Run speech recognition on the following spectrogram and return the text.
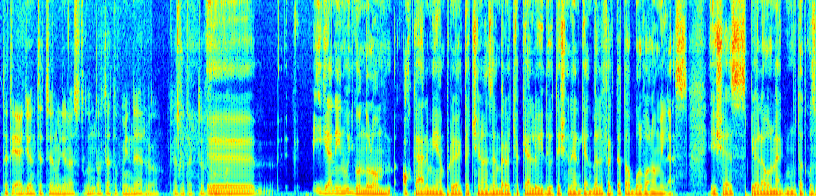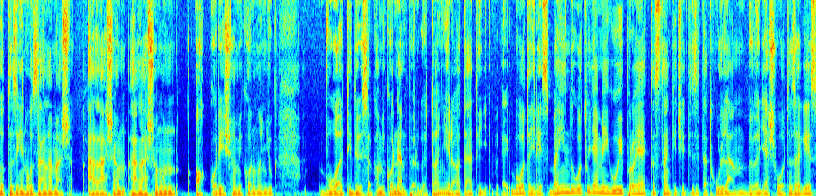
Tehát ti egyöntetően ugyanazt gondoltátok mindenről? Kezdetektől fogva? Ö, igen, én úgy gondolom, akármilyen projektet csinál az ember, hogyha kellő időt és energiát belefektet, abból valami lesz. És ez például megmutatkozott az én hozzáállás állásom, állásomon akkor is, amikor mondjuk volt időszak, amikor nem pörgött annyira. Tehát így volt egy rész beindult, ugye még új projekt, aztán kicsit, tehát hullámbölgyes volt az egész,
